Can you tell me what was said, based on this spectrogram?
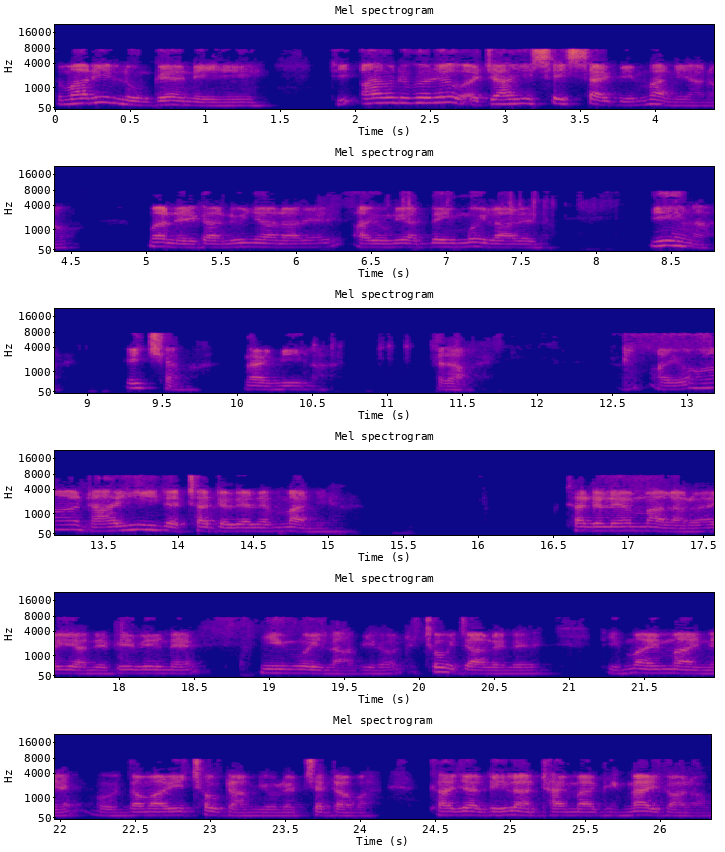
တမာရီလွန်ကဲနေရင်ဒီအာယုတကယ်ကိုအကြာကြီးစိတ်ဆိုင်ပြီးမှတ်နေရတော့ မှတ်နေကနူးညံလာတယ်အာယုန်တွေကတိမ်မွေ့လာတယ်ပြင်းလာတယ်အိတ်ချမ်းနိုင်မိလာတယ်အဲ့ဒါပဲအာယုန်ဟာဒါကြီးတဲ့ထပ်တယ်လဲလဲမှတ်နေရထပ်တယ်လဲမှတ်လာတော့အဲ့ဒီကနေပြေးပြေးနဲ့ညီငွေလာပြီးတော့တချို့ကြလည်းလေဒီမှိုင်းမှိုင်းနဲ့ဟိုတမာရီချုပ်တာမျိုးလည်းဖြစ်တော့ပါခါကြလေးလံထိုင်မှပြီးငိုက်သွားတော့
